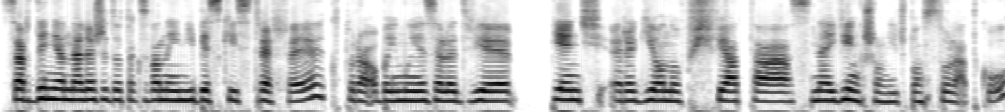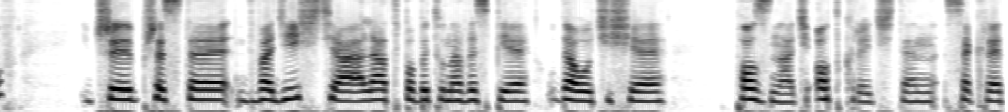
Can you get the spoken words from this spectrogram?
Sardynia należy do tak zwanej niebieskiej strefy, która obejmuje zaledwie pięć regionów świata z największą liczbą stulatków. I czy przez te 20 lat pobytu na wyspie udało Ci się poznać, odkryć ten sekret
